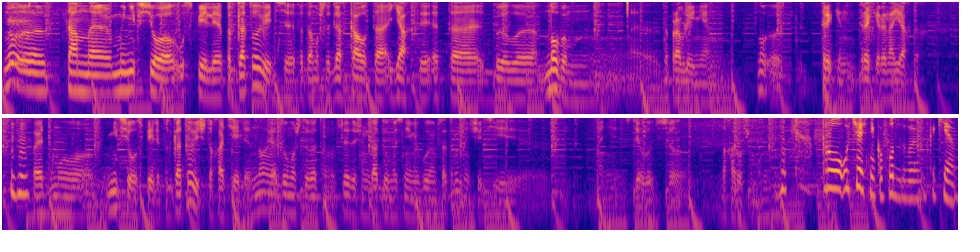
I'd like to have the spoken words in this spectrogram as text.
Ну, э, там э, мы не все успели подготовить, потому что для скаута яхты это было новым направлением, ну, трекин- трекеры на яхтах. Мгм. Поэтому не все успели подготовить, что хотели. Но я думаю, что в этом в следующем году мы с ними будем сотрудничать, и э, они сделают все на хорошем уровне. Про участников отзывы какие?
